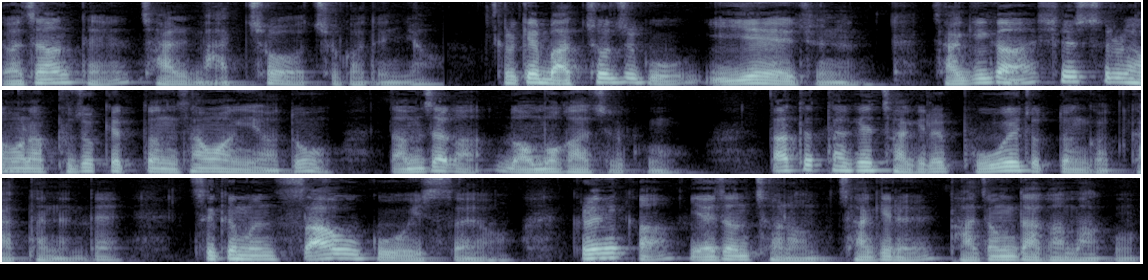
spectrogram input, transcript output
여자한테 잘 맞춰주거든요. 그렇게 맞춰주고 이해해주는 자기가 실수를 하거나 부족했던 상황이어도 남자가 넘어가주고 따뜻하게 자기를 보호해줬던 것 같았는데 지금은 싸우고 있어요. 그러니까 예전처럼 자기를 다정다감하고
